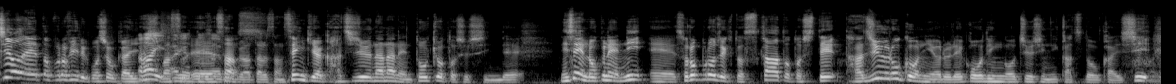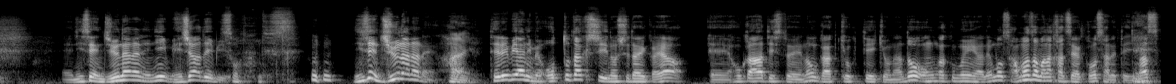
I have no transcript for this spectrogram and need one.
一応、えっ、と、プロフィールご紹介します。はいえー澤部渡さん、1987年東京都出身で、2006年に、えーソロプロジェクトスカートとして多重録音によるレコーディングを中心に活動を開始、えー2017年にメジャーデビュー。そうなんです。2017年、はいテレビアニメ「オットタクシー」の主題歌や、えー他アーティストへの楽曲提供など音楽分野でも様々な活躍をされています、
